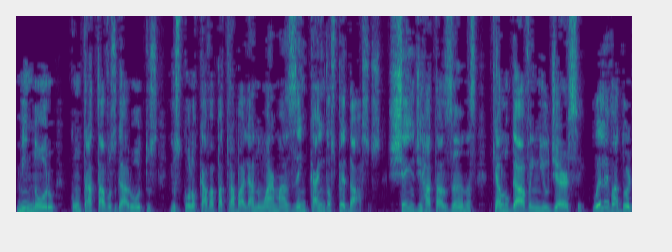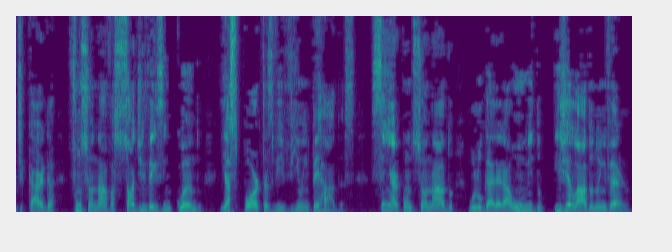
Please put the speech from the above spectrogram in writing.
Minoru contratava os garotos e os colocava para trabalhar num armazém caindo aos pedaços, cheio de ratazanas que alugava em New Jersey. O elevador de carga funcionava só de vez em quando e as portas viviam emperradas. Sem ar-condicionado, o lugar era úmido e gelado no inverno,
